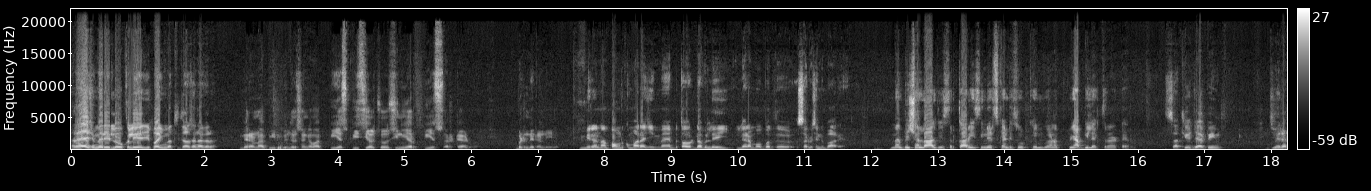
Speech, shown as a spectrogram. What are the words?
ਹਾਂ। ਰਿਹਾਇਸ਼ ਮੇਰੀ ਲੋਕਲੀ ਹੈ ਜੀ ਭਾਈ ਮਤੀ ਦਾਸ ਨਗਰ ਮੇਰਾ ਨਾਮ ਵੀਰਵਿੰਦਰ ਸਿੰਘ ਹੈ ਮੈਂ ਪੀਐਸਪੀਸੀਐਲ ਚੋਂ ਸੀਨੀਅਰ ਪੀਐਸ ਰਿਟਾਇਰਡ ਹੋਇਆ ਬਠਿੰਡੇ ਰਹਿੰਦੀ ਹੈ ਮੇਰਾ ਨਾਮ ਪਵਨ ਕੁਮਾਰ ਹੈ ਜੀ ਮੈਂ ਬਤੌਰ ਡਬਲ ਏ ਲਹਿਰਾ ਮੁਹੱਬਤ ਸਰਵਿਸ ਨਿਭਾ ਰਿਹਾ। ਮੈਂ ਬਿਸ਼ਨ ਲਾਲ ਜੀ ਸਰਕਾਰੀ senior secondary school Khemgana Punjabi lecturer retire ਸਾਥੀਓ ਜੈ ਭੀਮ। ਮੇਰਾ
